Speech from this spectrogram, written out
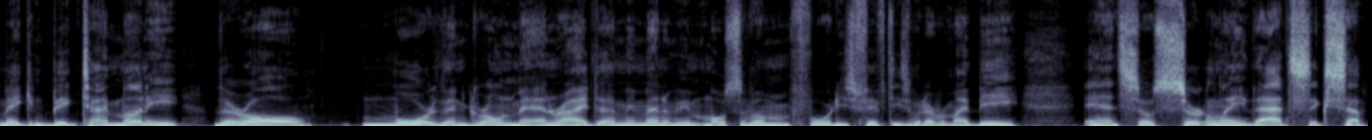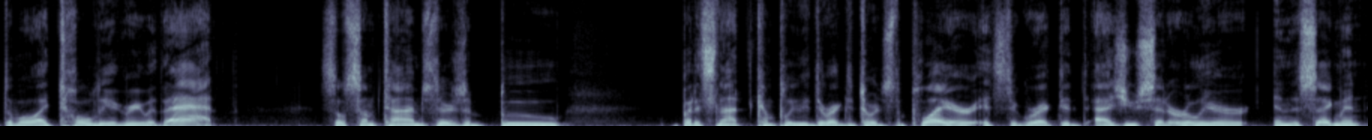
making big time money, they're all more than grown men, right? I mean, men, of most of them 40s, 50s, whatever it might be. And so certainly that's acceptable. I totally agree with that. So sometimes there's a boo, but it's not completely directed towards the player. It's directed, as you said earlier in the segment,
